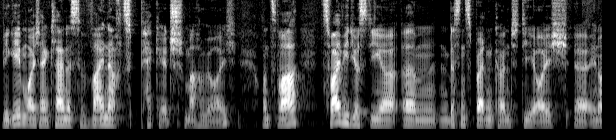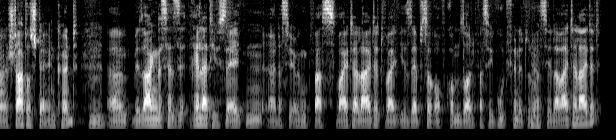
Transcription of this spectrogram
wir geben euch ein kleines Weihnachtspackage, machen wir euch. Und zwar zwei Videos, die ihr ähm, ein bisschen spreaden könnt, die ihr euch äh, in euren Status stellen könnt. Mhm. Ähm, wir sagen das ja relativ selten, äh, dass ihr irgendwas weiterleitet, weil ihr selbst darauf kommen sollt, was ihr gut findet und was ihr da weiterleitet.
